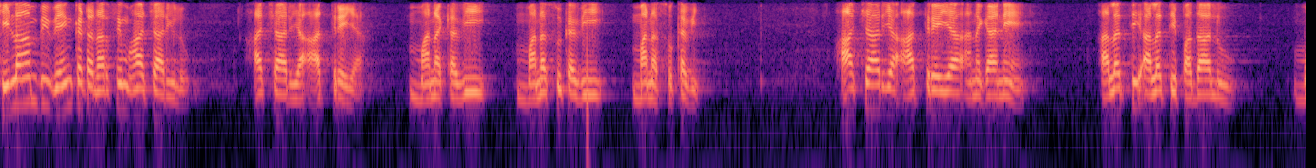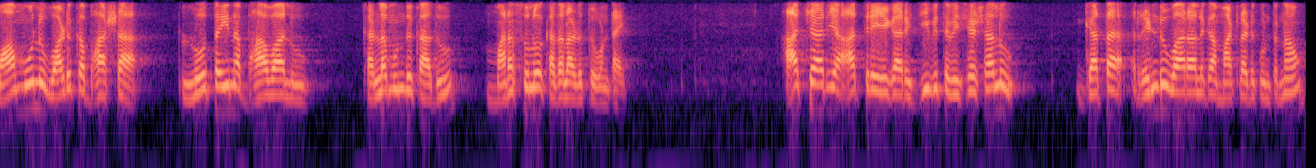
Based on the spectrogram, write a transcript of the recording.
కిలాంబి వెంకట నరసింహాచార్యులు. ఆచార్య ఆత్రేయ మన కవి మనసు కవి మన సుకవి ఆచార్య ఆత్రేయ అనగానే అలతి అలతి పదాలు మామూలు వాడుక భాష లోతైన భావాలు కళ్ళ ముందు కాదు మనసులో కదలాడుతూ ఉంటాయి. ఆచార్య ఆత్రేయ గారి జీవిత విశేషాలు గత రెండు వారాలుగా మాట్లాడుకుంటున్నాం.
